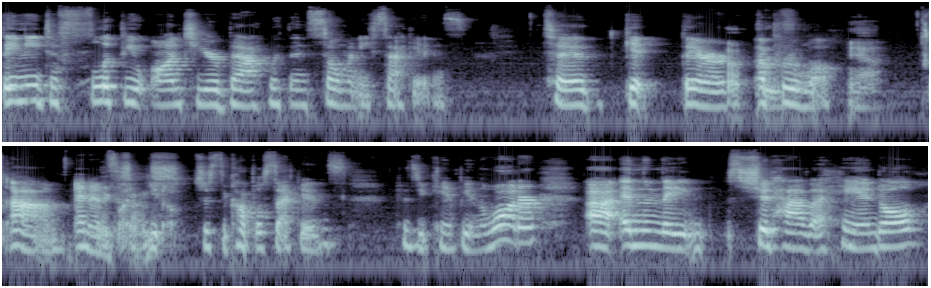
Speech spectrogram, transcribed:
they need to flip you onto your back within so many seconds to get their approval, Yeah. um, and it's Makes like you know just a couple seconds because you can't be in the water. Uh, and then they should have a handle.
